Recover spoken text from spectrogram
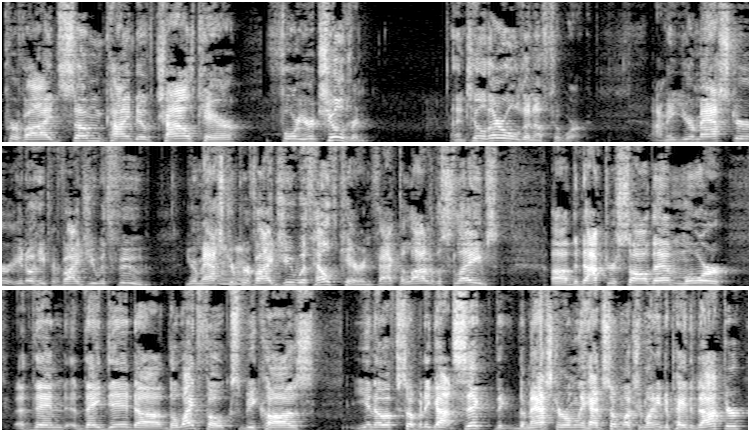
provides some kind of child care for your children until they're old enough to work. I mean, your master, you know, he provides you with food. Your master provides you with health care. In fact, a lot of the slaves, uh, the doctors saw them more than they did uh, the white folks because, you know, if somebody got sick, the, the master only had so much money to pay the doctor.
